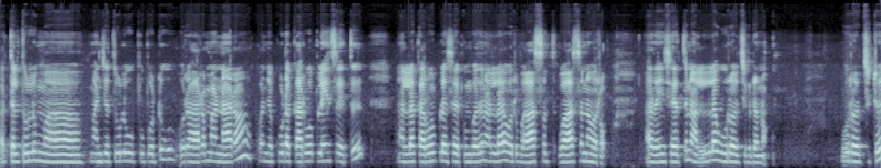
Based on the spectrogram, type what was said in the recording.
வத்தல் தூள் ம மஞ்சத்தூள் உப்பு போட்டு ஒரு அரை மணி நேரம் கொஞ்சம் கூட கருவேப்பிலையும் சேர்த்து நல்லா கருவேப்பிலை சேர்க்கும்போது நல்லா ஒரு வாச வாசனை வரும். அதையும் சேர்த்து நல்லா ஊற வச்சுக்கிடணும். ஊற வச்சுட்டு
